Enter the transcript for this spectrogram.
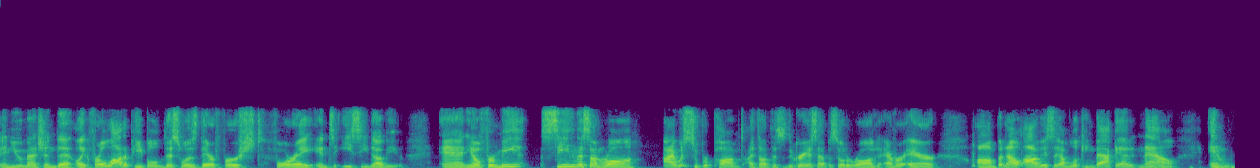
and you mentioned that, like, for a lot of people, this was their first foray into ECW. And, you know, for me, seeing this on Raw, I was super pumped. I thought this is the greatest episode of Raw to ever air. Um, but now, obviously, I'm looking back at it now. And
